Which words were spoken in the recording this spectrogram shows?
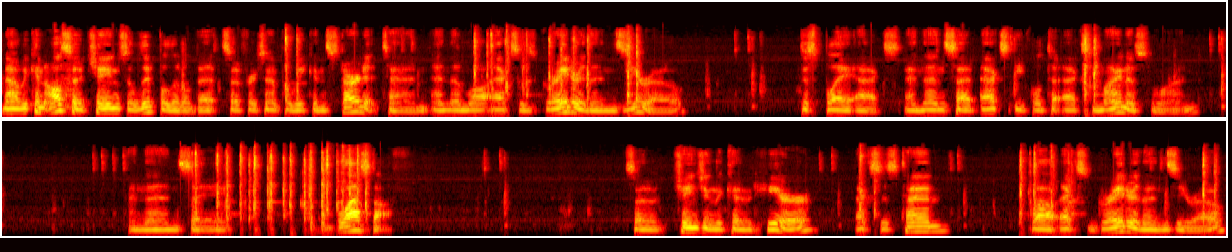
Now we can also change the loop a little bit. So for example, we can start at 10, and then while x is greater than 0, display x, and then set x equal to x minus 1, and then say blast off. So changing the code here, x is 10, while x greater than 0,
